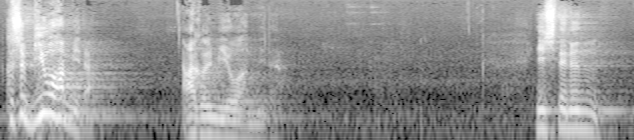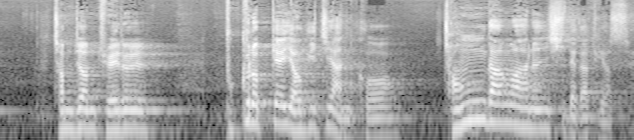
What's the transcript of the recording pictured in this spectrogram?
그것을 미워합니다. 악을 미워합니다. 이 시대는 점점 죄를 부끄럽게 여기지 않고 정당화하는 시대가 되었어요.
